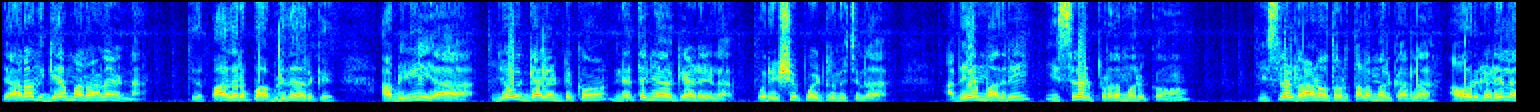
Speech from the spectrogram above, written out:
யாராவது கேம் ஆடுறாங்களா என்ன? இதை பார்க்குறப்ப அப்படி தான் இருக்குது அப்படி இல்லையா? யோ கேலண்ட்டுக்கும் நெத்தனியாவுக்கும் இடையில ஒரு இஷ்யூ போயிட்டு இருந்துச்சுல அதே மாதிரி இஸ்ரேல் பிரதமருக்கும் இஸ்ரேல் ராணுவத்தோட தலைமை இருக்கார்ல அவருக்கு இடையில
